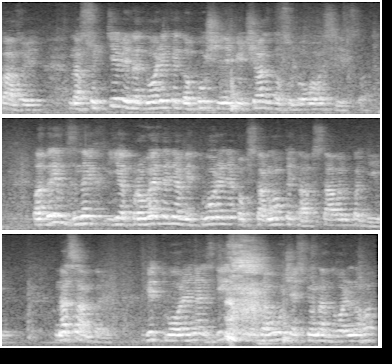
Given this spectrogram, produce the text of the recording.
вказують на суттєві недоліки, допущені під час досудового слідства. Одним з них є проведення відтворення обстановки та обставин події. Насамперед, відтворення здійснює за участю надольного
